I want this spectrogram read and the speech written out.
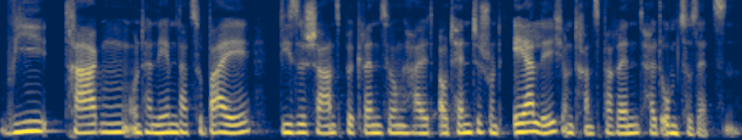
wie tragen Unternehmen dazu bei, diese Schadensbegrenzung halt authentisch und ehrlich und transparent halt umzusetzen.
